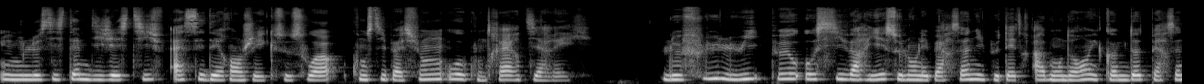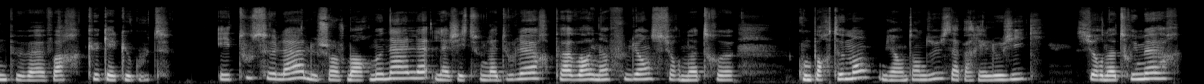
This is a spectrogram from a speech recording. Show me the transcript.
le système digestif assez dérangé, que ce soit constipation ou au contraire diarrhée. Le flux, lui, peut aussi varier selon les personnes, il peut être abondant et comme d'autres personnes peuvent avoir que quelques gouttes. Et tout cela, le changement hormonal, la gestion de la douleur, peut avoir une influence sur notre comportement, bien entendu, ça paraît logique, sur notre humeur.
